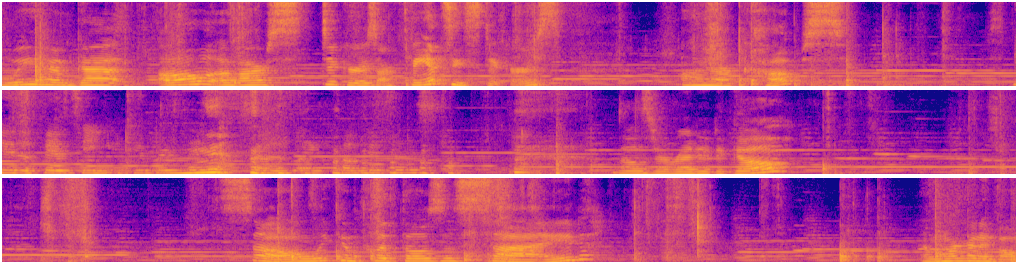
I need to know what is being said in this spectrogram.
we have got all of our stickers, our fancy stickers, on our cups. Do the fancy YouTuber thing so it like focuses. Those are ready to go. So we can put those aside. And we're going to go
